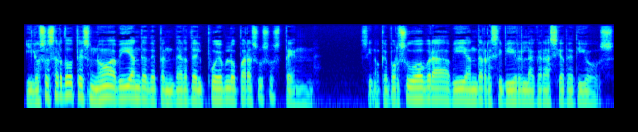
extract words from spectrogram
Y los sacerdotes no habían de depender del pueblo para su sostén, sino que por su obra habían de recibir la gracia de Dios,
